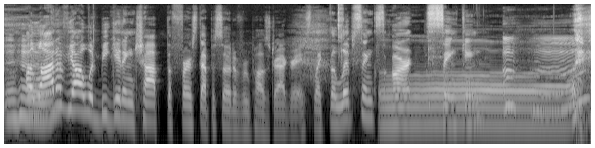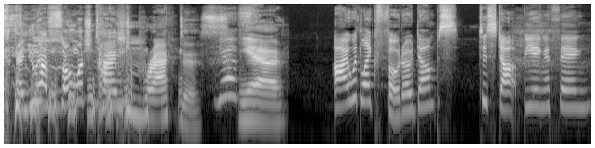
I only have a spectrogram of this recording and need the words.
A lot of y'all would be getting chopped the first episode of RuPaul's Drag Race. Like the lip syncs aren't syncing. Mm-hmm. And you have so much time to practice. Yeah. I would like photo dumps to stop being a thing.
